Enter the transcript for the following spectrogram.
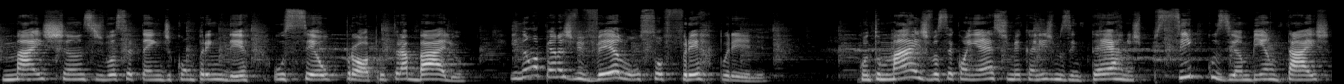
mais chances você tem de compreender o seu próprio trabalho e não apenas vivê-lo ou sofrer por ele. Quanto mais você conhece os mecanismos internos, psíquicos e ambientais,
